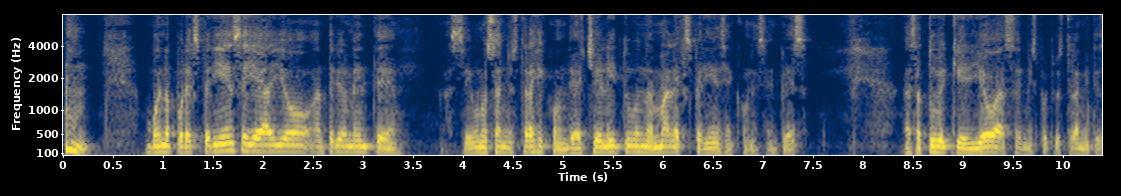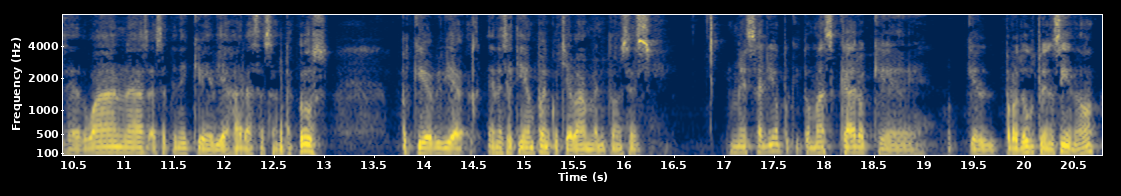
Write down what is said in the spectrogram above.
bueno, por experiencia ya yo anteriormente, hace unos años traje con DHL y tuve una mala experiencia con esa empresa. Hasta tuve que yo hacer mis propios trámites de aduanas, hasta tenía que viajar hasta Santa Cruz, porque yo vivía en ese tiempo en Cochabamba, entonces me salió un poquito más caro que, que el producto en sí, ¿no?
